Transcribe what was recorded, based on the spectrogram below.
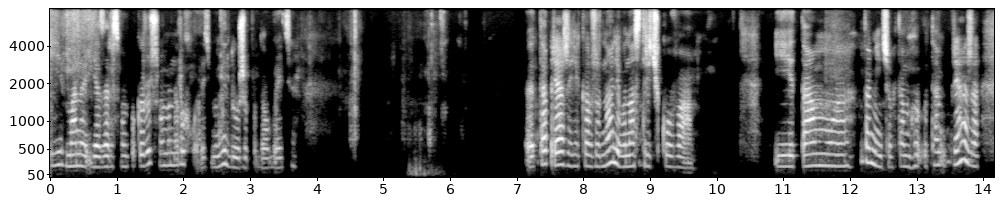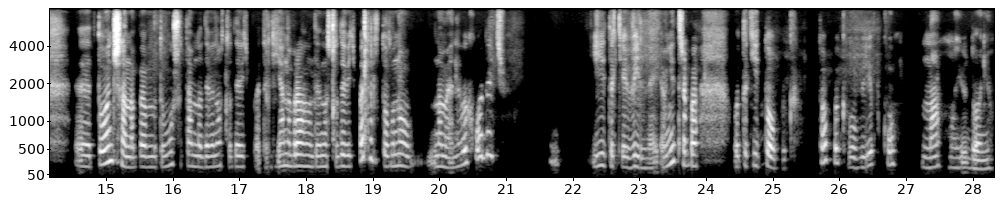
І в мене, я зараз вам покажу, що в мене виходить. Мені дуже подобається. Е, Та пряжа, яка в журналі, вона стрічкова. І там, е, там інша, там, там пряжа е, тонша, напевно, тому що там на 99 петель. Я набрала на 99 петель, то воно на мене виходить. І таке вільне. А мені треба отакий топик. Топик в обліпку на мою доню.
